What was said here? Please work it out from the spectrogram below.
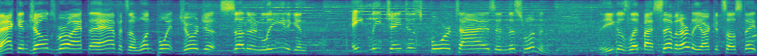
Back in Jonesboro at the half, it's a one-point Georgia Southern lead. Again, eight lead changes, four ties in this one. And the Eagles led by seven early. Arkansas State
